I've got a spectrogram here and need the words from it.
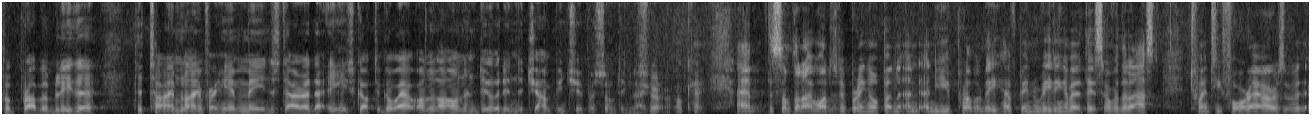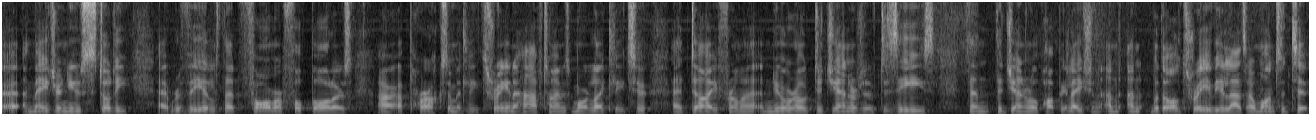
but probably the the timeline for him means, Darragh, that he's got to go out on loan and do it in the championship or something like sure, that. Sure, okay. Um, there's something I wanted to bring up, and, and, and, you probably have been reading about this over the last 24 hours. A major new study uh, revealed that former footballers are approximately three and a half times more likely to uh, die from a neurodegenerative disease than the general population. And, and with all three of you lads, I wanted to,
